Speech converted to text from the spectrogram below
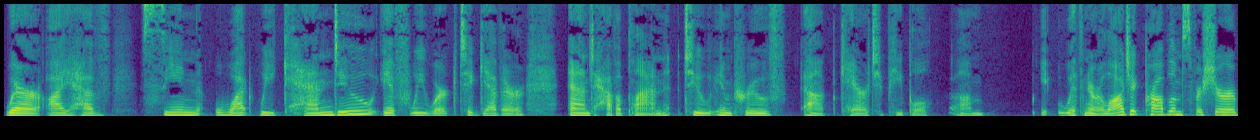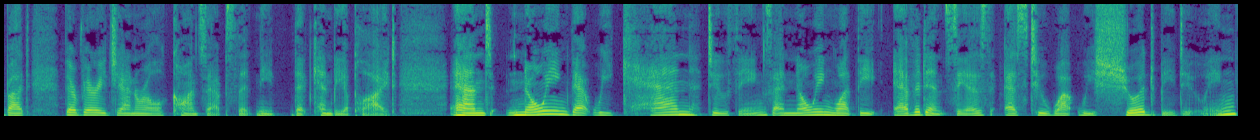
where I have seen what we can do if we work together and have a plan to improve uh, care to people um, with neurologic problems for sure, but they're very general concepts that need that can be applied. And knowing that we can do things and knowing what the evidence is as to what we should be doing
